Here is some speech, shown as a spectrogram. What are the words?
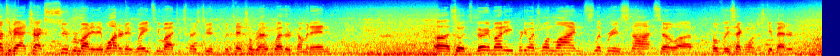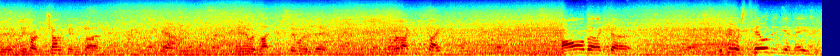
Not too bad. Track's super muddy. They watered it way too much, especially with the potential weather coming in. Uh, so it's very muddy, pretty much one line, it's slippery as snot. So uh, hopefully the second one will just get better. And they- they started chunking, but yeah. And it was like it's similar to this. But like it's like all the like the if it was tilled it'd be amazing.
